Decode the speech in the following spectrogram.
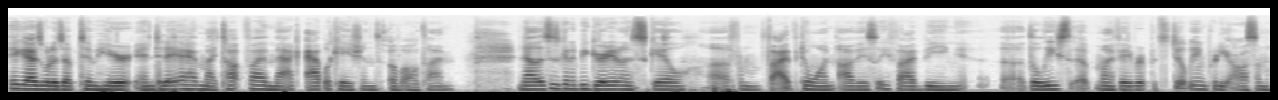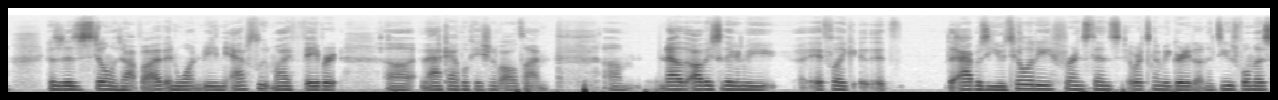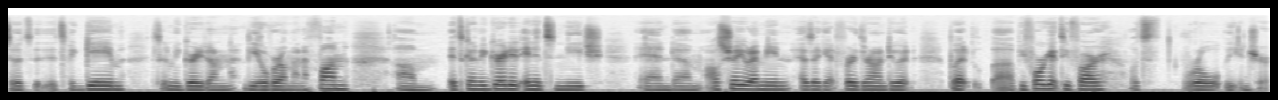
Hey guys, what is up? Tim here, and today I have my top 5 Mac applications of all time. Now, this is going to be graded on a scale uh, from 5 to 1, obviously, 5 being uh, the least uh, my favorite, but still being pretty awesome because it is still in the top 5, and 1 being the absolute my favorite uh, Mac application of all time. Um, now, obviously, they're going to be, if like, if the app is a utility, for instance, or it's going to be graded on its usefulness. If it's it's a game, it's going to be graded on the overall amount of fun. Um, it's going to be graded in its niche, and um, I'll show you what I mean as I get further onto it. But uh, before we get too far, let's roll the intro.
